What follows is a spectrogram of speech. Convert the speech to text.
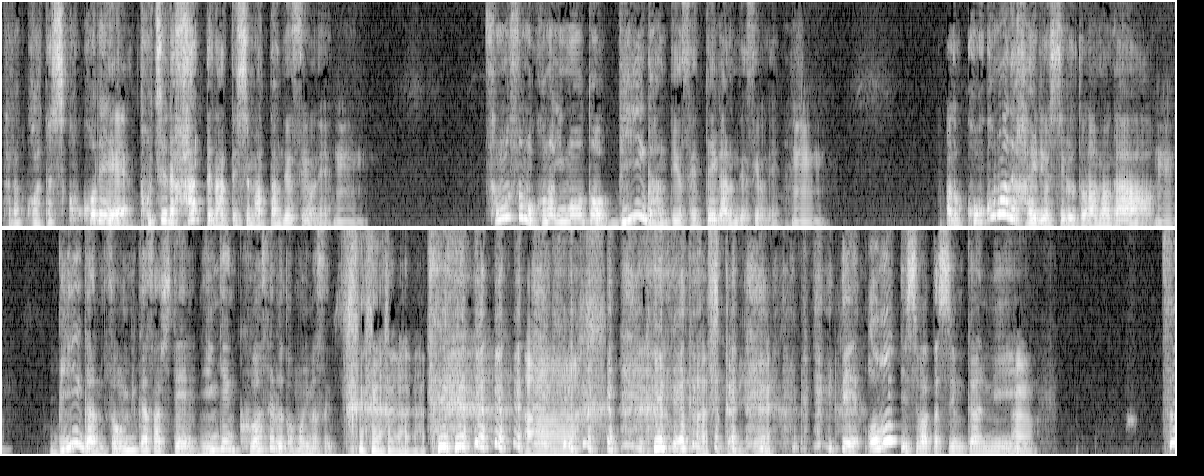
ただ、私ここで途中でハッてなってしまったんですよね。うん。そもそもこの妹、ビーガンっていう設定があるんですよね。うん。あの、ここまで配慮してるドラマがう、ん。ビーガンゾンビ化させて人間食わせると思います？ああ、確かにね。って思ってしまった瞬間にう、ん。ツン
